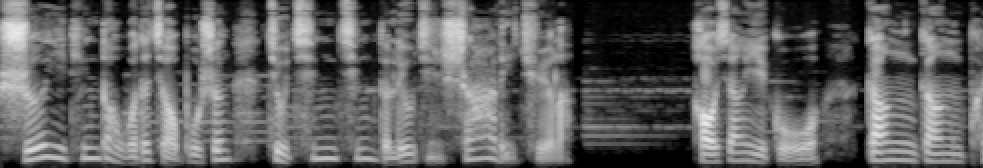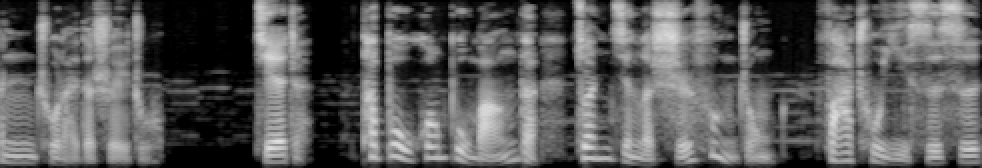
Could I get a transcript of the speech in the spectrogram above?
蛇一听到我的脚步声，就轻轻地溜进沙里去了，好像一股刚刚喷出来的水柱。接着。他不慌不忙地钻进了石缝中，发出一丝丝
